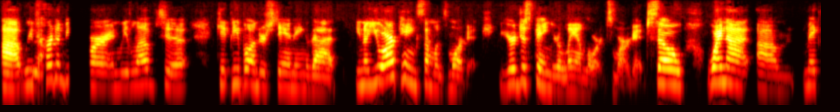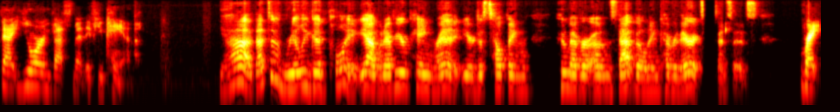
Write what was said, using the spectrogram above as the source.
Uh, we've yeah. heard them before, and we love to get people understanding that you know you are paying someone's mortgage you're just paying your landlord's mortgage so why not um, make that your investment if you can yeah that's a really good point yeah whenever you're paying rent you're just helping whomever owns that building cover their expenses. Right.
